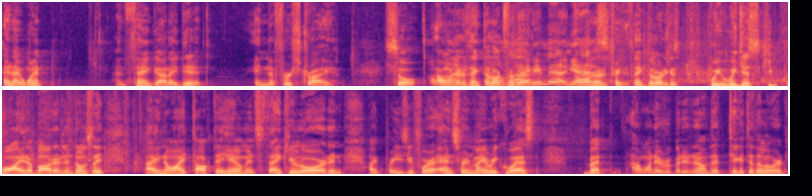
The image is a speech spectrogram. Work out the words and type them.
And I went, and thank God I did it in the first try. So All I wanted to thank the Lord All for right. that. Amen. I wanted to thank the Lord because we, we just keep quiet about it and don't say, I know I talked to him and s- thank you, Lord, and I praise you for answering my request. But I want everybody to know that take it to the Lord.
